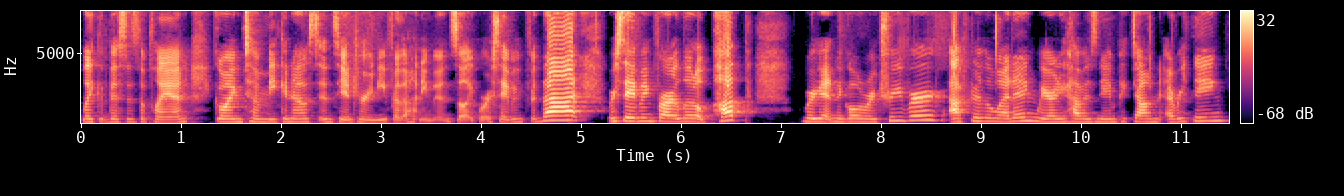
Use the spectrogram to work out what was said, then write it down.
like this is the plan going to Mykonos and Santorini for the honeymoon. So like we're saving for that. We're saving for our little pup. We're getting a golden retriever after the wedding. We already have his name picked out and everything.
